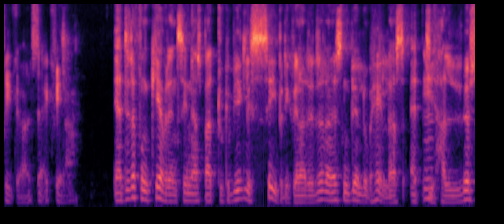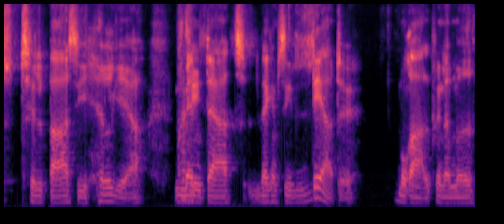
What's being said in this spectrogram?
frigørelse af kvinder. Ja, det der fungerer ved den scene er også bare, at du kan virkelig se på de kvinder, det er det, der næsten bliver ubehageligt også, at mm. de har lyst til bare at sige hell yeah, men Præcis. deres, hvad kan man sige, lærte moral på en eller anden måde,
